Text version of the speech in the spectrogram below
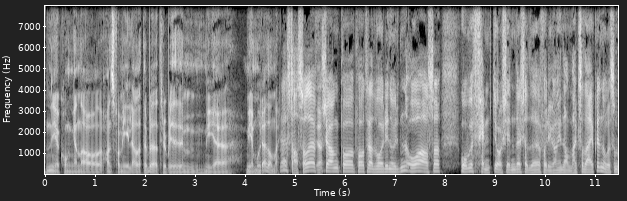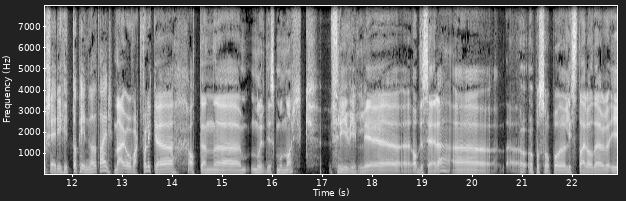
nye kongen og hans familie. Og dette ble, jeg tror jeg blir mye, mye moro i Danmark. Det er stas, og det er første gang på, på 30 år i Norden, og altså over 50 år siden det skjedde forrige gang i Danmark, så det er jo ikke noe som skjer i hytt og pine, dette her. Nei, og i hvert fall ikke at en eh, nordisk monark frivillig eh, abdiserer. Uh, og på så på lista her, og det er vel i,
